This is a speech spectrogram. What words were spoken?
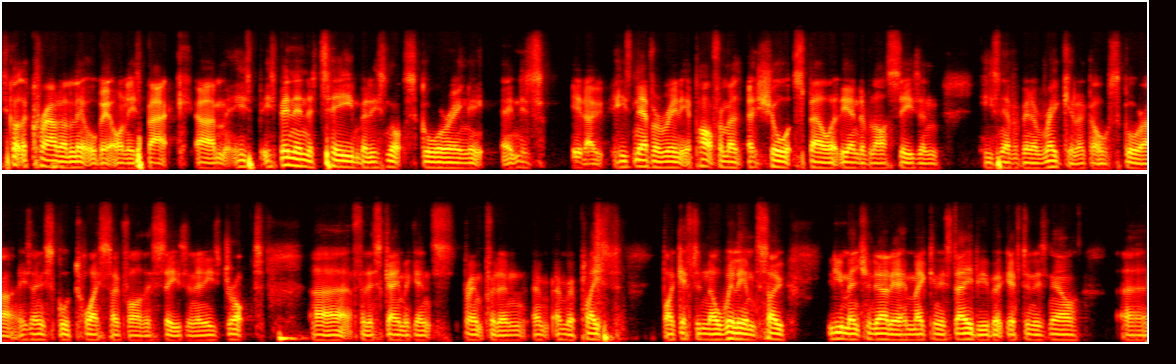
he's got the crowd a little bit on his back. Um, he's he's been in the team, but he's not scoring, and it's you know he's never really apart from a, a short spell at the end of last season he's never been a regular goal scorer. He's only scored twice so far this season, and he's dropped uh, for this game against Brentford and, and, and replaced by Gifton Noel Williams. So you mentioned earlier him making his debut, but Gifton is now uh,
